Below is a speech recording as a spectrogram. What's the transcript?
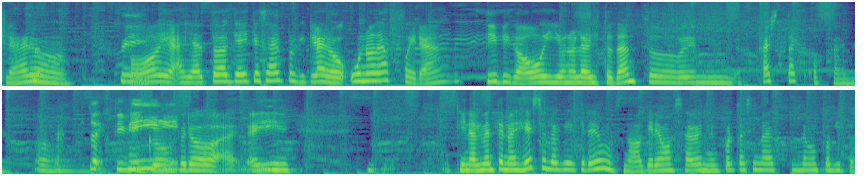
Claro. sí. Oye, hay harto que hay que saber porque, claro, uno de afuera, típica, hoy yo no la he visto tanto en hashtag Ojana. Oh, típico, Sí. pero ahí finalmente no es eso lo que queremos, no, queremos saber, no importa si nos extendemos un poquito.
